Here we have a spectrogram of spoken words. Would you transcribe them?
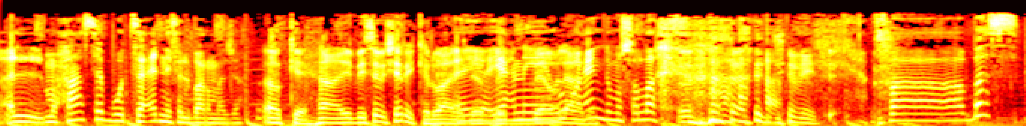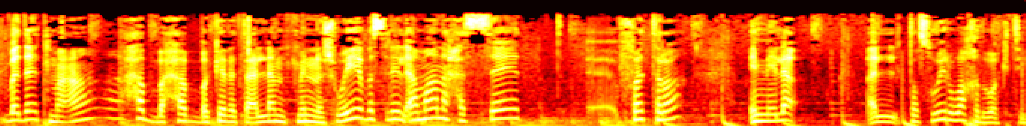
المحاسب وتساعدني في البرمجة. okay. ها بيسوي شركه الوالد أيوة يعني هو عنده ما شاء الله. جميل. فبس بديت معه. حبة حبة كذا تعلمت منه شوية. بس للأمانة حسيت فترة إني لا التصوير واخذ وقتي.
